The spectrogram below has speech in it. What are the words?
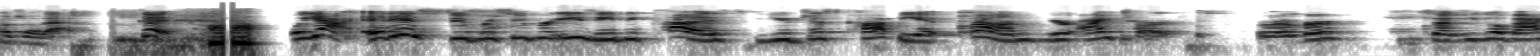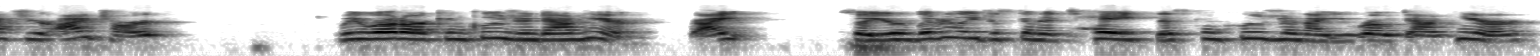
told you that. Good. Well, yeah, it is super, super easy because you just copy it from your eye chart. Remember? So if you go back to your eye chart, we wrote our conclusion down here, right? So you're literally just going to take this conclusion that you wrote down here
